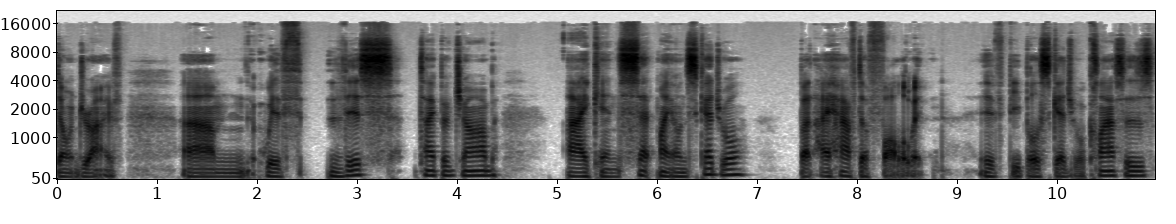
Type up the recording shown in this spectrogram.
don't drive. Um, with this type of job, I can set my own schedule, but I have to follow it. If people schedule classes,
